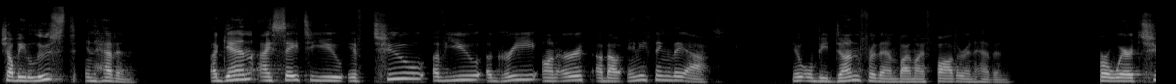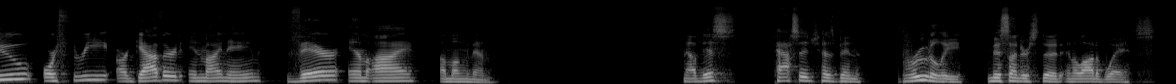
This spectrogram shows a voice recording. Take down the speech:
shall be loosed in heaven. Again, I say to you, if two of you agree on earth about anything they ask, it will be done for them by my Father in heaven. For where two or three are gathered in my name, there am I among them. Now, this passage has been brutally misunderstood in a lot of ways.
